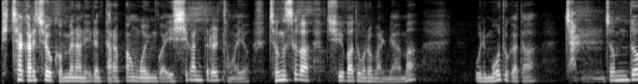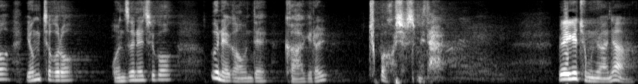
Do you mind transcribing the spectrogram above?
피차 가르치고 건면하는 이런 다락방 모임과 이 시간들을 통하여 정서가 치유받음으로 말미암아 우리 모두가 다 점점 더 영적으로 온전해지고 은혜 가운데 거하기를 축복하고 싶습니다. 왜 이게 중요하냐?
